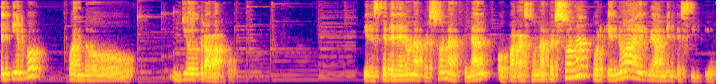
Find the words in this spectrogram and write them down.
El tiempo cuando yo trabajo. Tienes que tener una persona, al final, o pagas a una persona porque no hay realmente sitios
